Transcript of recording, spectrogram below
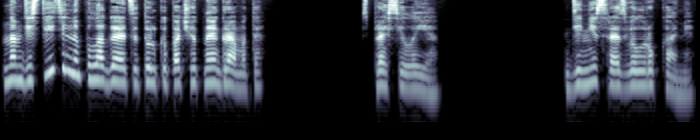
Нам действительно полагается только почетная грамота?» — спросила я. Денис развел руками.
